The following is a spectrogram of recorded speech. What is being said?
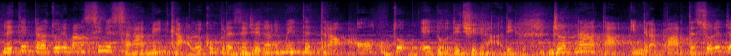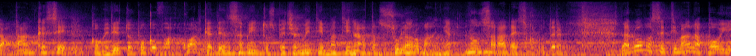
Le temperature massime saranno in calo e comprese generalmente tra 8 e 12 gradi gradi. Giornata in gran parte soleggiata anche se, come detto poco fa, qualche addensamento specialmente in mattinata sulla Romagna non sarà da escludere. La nuova settimana poi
